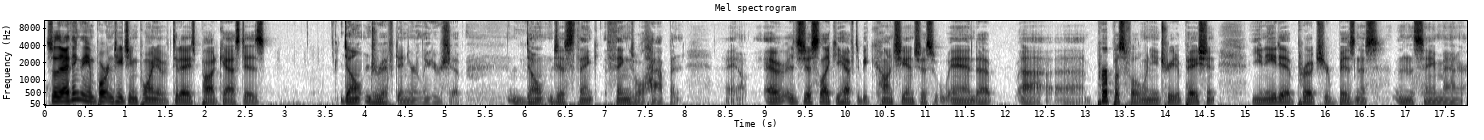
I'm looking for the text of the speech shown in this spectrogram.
So I think the important teaching point of today's podcast is don't drift in your leadership. Don't just think things will happen. You know, it's just like you have to be conscientious and uh, uh, purposeful when you treat a patient. You need to approach your business in the same manner.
